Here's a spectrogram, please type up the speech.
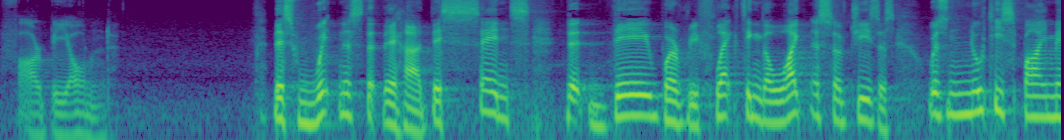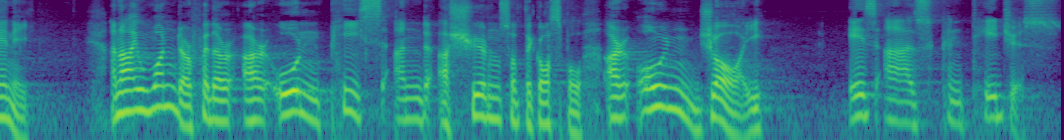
far beyond. This witness that they had, this sense that they were reflecting the likeness of Jesus was noticed by many. And I wonder whether our own peace and assurance of the gospel, our own joy, is as contagious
